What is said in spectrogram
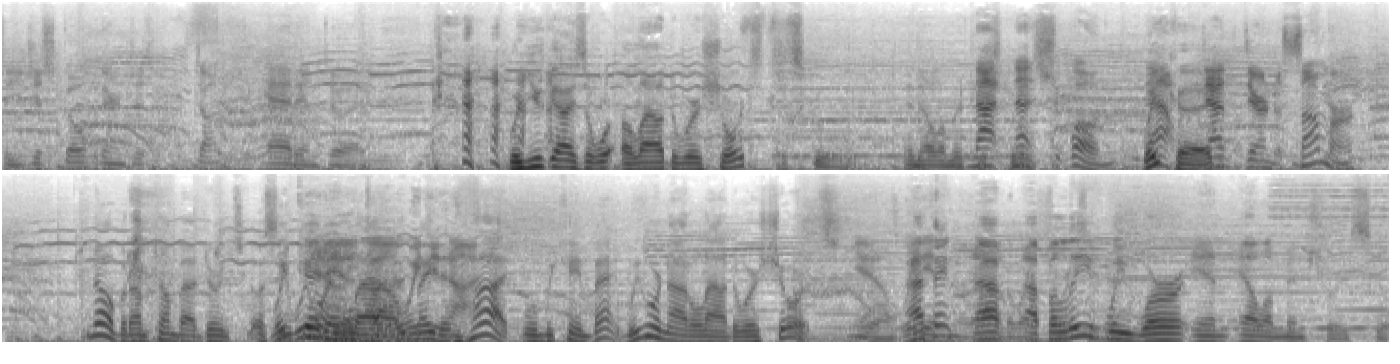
So you just go over there and just dunk your head into it. Were you guys aw- allowed to wear shorts to school in elementary Not, school? not sh- well. We not, could. not during the summer. no, but I'm talking about during school. See, We we, weren't couldn't. allowed. No, it we made did it not. hot when we came back. We were not allowed to wear shorts. Yeah, we I didn't think allow I, to wear I shorts believe either. we were in elementary school.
